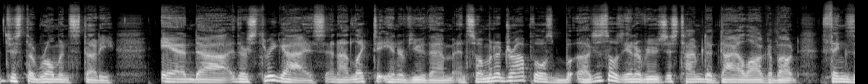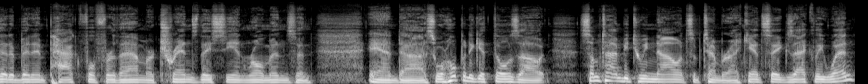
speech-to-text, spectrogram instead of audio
just the Roman study. And uh, there's three guys, and I'd like to interview them. And so I'm going to drop those, uh, just those interviews, just time to dialogue about things that have been impactful for them or trends they see in Romans. And and uh, so we're hoping to get those out sometime between now and September. I can't say exactly when.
